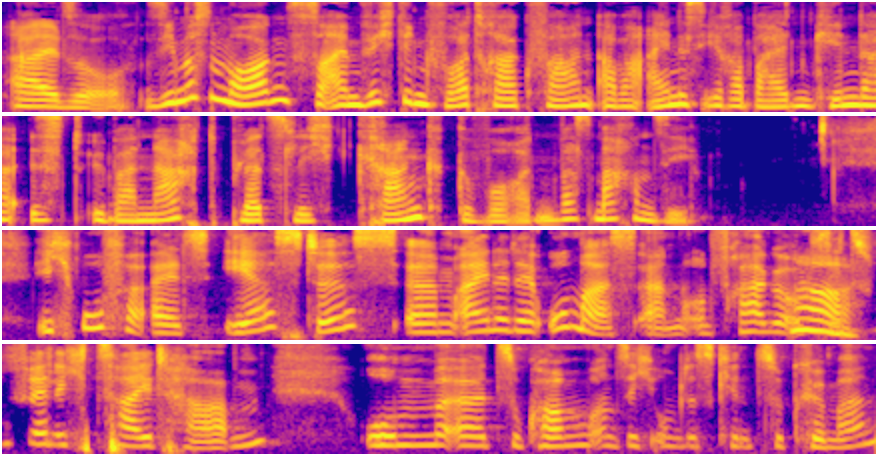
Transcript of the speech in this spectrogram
Also, Sie müssen morgens zu einem wichtigen Vortrag fahren, aber eines Ihrer beiden Kinder ist über Nacht plötzlich krank geworden. Was machen Sie? Ich rufe als erstes ähm, eine der Omas an und frage, ob ah. sie zufällig Zeit haben, um äh, zu kommen und sich um das Kind zu kümmern.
